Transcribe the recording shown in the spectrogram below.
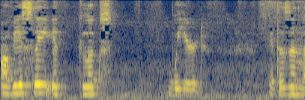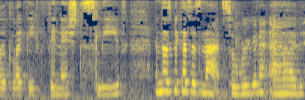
obviously it looks weird it doesn't look like a finished sleeve and that's because it's not so we're gonna add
